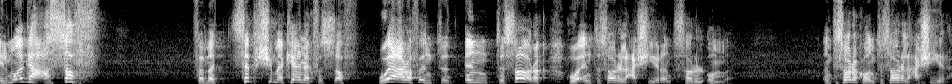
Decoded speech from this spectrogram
المواجهة على الصف فما تسيبش مكانك في الصف. واعرف انت انتصارك هو انتصار العشيرة انتصار الأمة. انتصارك هو انتصار العشيرة.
